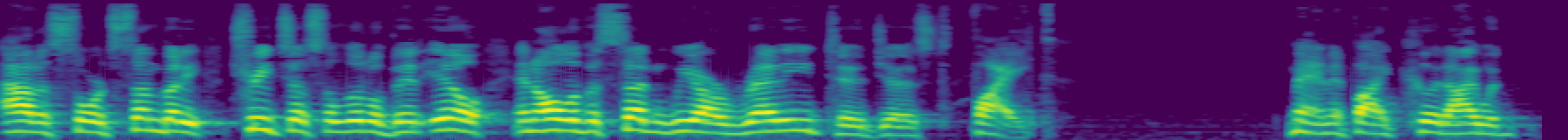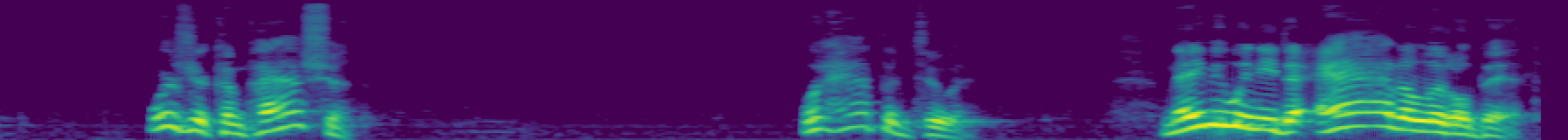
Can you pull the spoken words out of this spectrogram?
out of sorts, somebody treats us a little bit ill, and all of a sudden we are ready to just fight. Man, if I could, I would. Where's your compassion? What happened to it? Maybe we need to add a little bit.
